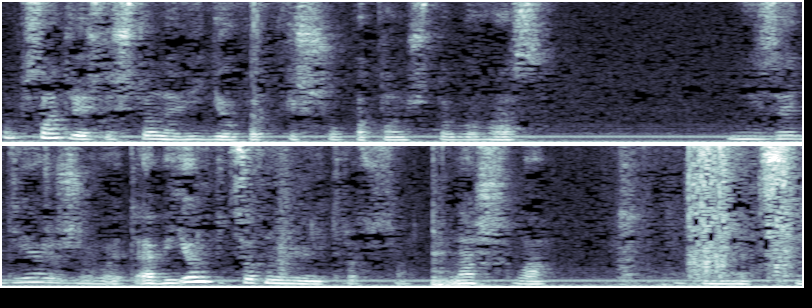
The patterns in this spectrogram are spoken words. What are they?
Ну, посмотрю, если что, на видео подпишу потом, чтобы вас не задерживать. Объем 500 миллилитров. Все, нашла. Наконец-то.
